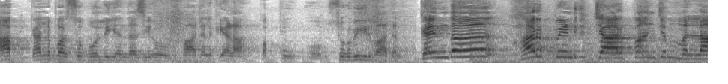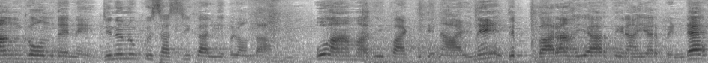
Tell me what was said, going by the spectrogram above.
ਆਪ ਕੱਲ ਪਰਸੋਂ ਬੋਲੀ ਜਾਂਦਾ ਸੀ ਉਹ ਬਾਦਲ ਕੇ ਵਾਲਾ, ਪੱਪੂ, ਉਹ ਸੁਖਵੀਰ ਬਾਦਲ। ਕਹਿੰਦਾ, ਹਰ ਪਿੰਡ 'ਚ ਚਾਰ ਪੰਜ ਮਲੰਗ ਹੁੰਦੇ ਨੇ, ਜਿਨ੍ਹਾਂ ਨੂੰ ਕੋਈ ਸਤਿ ਸ੍ਰੀ ਅਕਾਲ ਨਹੀਂ ਬੁਲਾਉਂਦਾ। ਉਹ ਆਮ ਆਦਮੀ ਪਾਰਟੀ ਦੇ ਨਾਲ ਨੇ ਤੇ 12000 13000 ਪਿੰਡ ਹੈ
